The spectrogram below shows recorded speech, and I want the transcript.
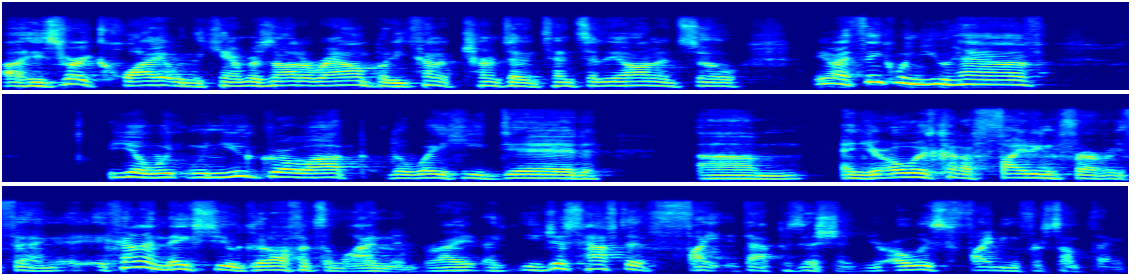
Uh, he's very quiet when the camera's not around, but he kind of turns that intensity on. And so, you know, I think when you have, you know, when, when you grow up the way he did, um, and you're always kind of fighting for everything, it, it kind of makes you a good offensive lineman, right? Like you just have to fight at that position. You're always fighting for something.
